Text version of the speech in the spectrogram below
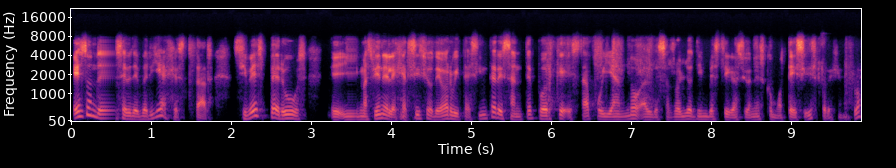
es donde se debería gestar. Si ves Perú, eh, y más bien el ejercicio de órbita es interesante porque está apoyando al desarrollo de investigaciones como tesis, por ejemplo.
